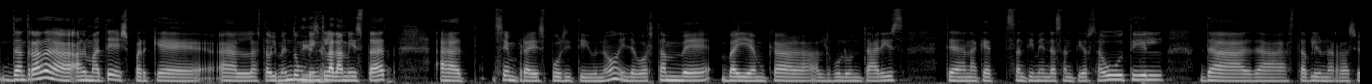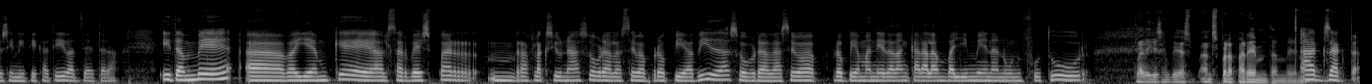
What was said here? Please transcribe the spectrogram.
d'entrada el mateix, perquè eh, l'establiment d'un vincle d'amistat eh, sempre és positiu, no? I llavors també veiem que els voluntaris tenen aquest sentiment de sentir-se útil, d'establir de, una relació significativa, etc. I també eh, veiem que els serveix per mm, reflexionar sobre la seva pròpia vida, sobre la seva pròpia manera d'encarar l'envelliment en un futur, Clar, diguéssim que ja ens preparem també, no? Exacte,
